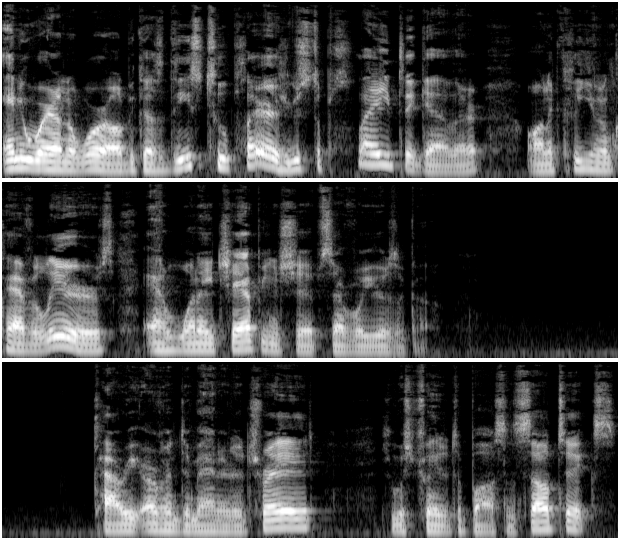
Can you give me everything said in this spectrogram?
anywhere in the world because these two players used to play together on the Cleveland Cavaliers and won a championship several years ago. Kyrie Irving demanded a trade. He was traded to Boston Celtics.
